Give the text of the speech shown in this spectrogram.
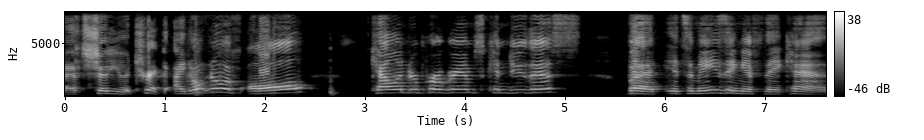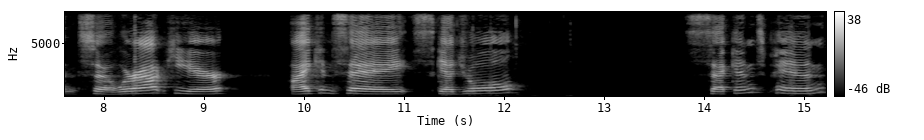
I have to show you a trick. I don't know if all calendar programs can do this, but it's amazing if they can. So we're out here. I can say schedule second pin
